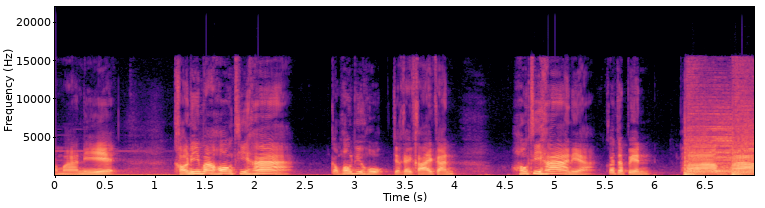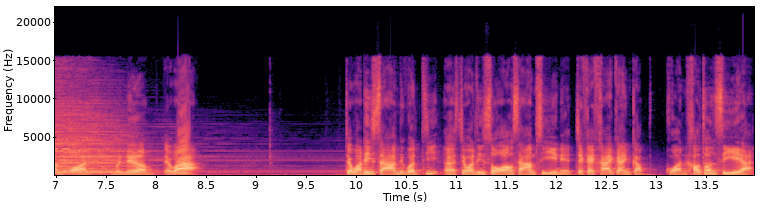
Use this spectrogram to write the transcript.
ประมาณนี้คราวนี้มาห้องที่ 5 กับห้องที่ 6 จะคล้าย ๆกัน ห้องที่ 5 เนี่ยก็จะเป็นพามพามก่อนเหมือนเดิม แต่ว่าจังหวะที่3จังหวะที่เอ่อจังหวะที่2 3 4เนี่ยจะคล้ายๆกันกับก่อนเข้าท่อน C อะ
